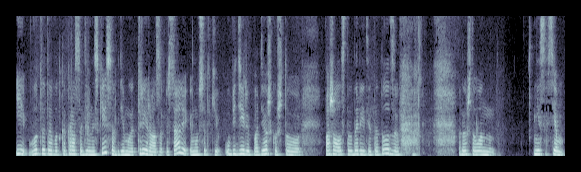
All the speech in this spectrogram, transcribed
И вот это вот как раз один из кейсов, где мы три раза писали, и мы все-таки убедили поддержку, что, пожалуйста, удалите этот отзыв, потому что он не совсем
